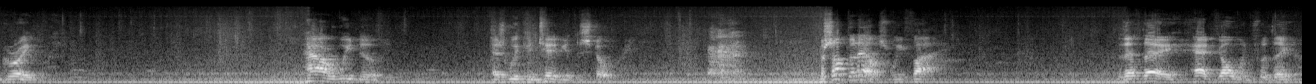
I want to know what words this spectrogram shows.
greatly. How are we doing as we continue the story? But something else we find that they had going for them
